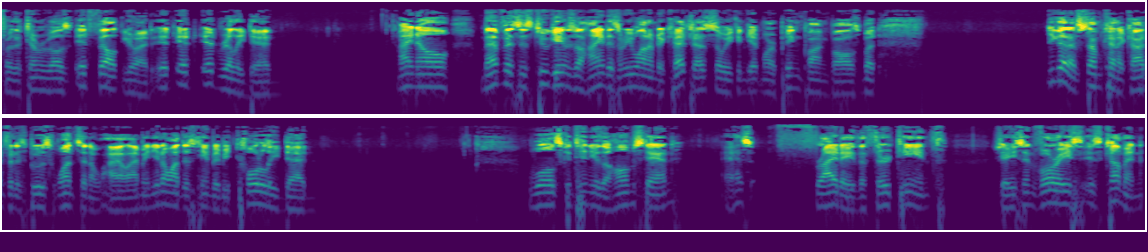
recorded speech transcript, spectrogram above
for the Timberwolves. It felt good. It, it, it really did. I know Memphis is two games behind us and we want them to catch us so we can get more ping pong balls, but you gotta have some kind of confidence boost once in a while. I mean, you don't want this team to be totally dead. Wolves continue the homestand as Friday the 13th, Jason Voorhees is coming.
